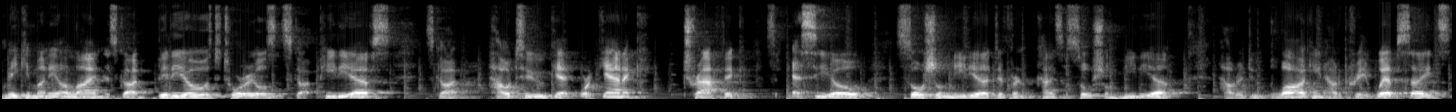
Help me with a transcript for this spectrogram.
making money online, it's got videos, tutorials, it's got PDFs, it's got how to get organic traffic, SEO, social media, different kinds of social media, how to do blogging, how to create websites,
